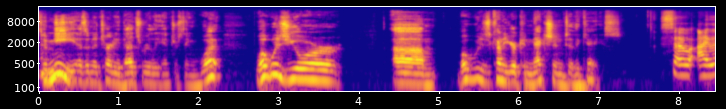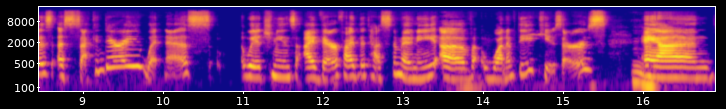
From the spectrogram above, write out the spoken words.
to me as an attorney, that's really interesting. What What was your um, what was kind of your connection to the case? So I was a secondary witness, which means I verified the testimony of one of the accusers. Mm. And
